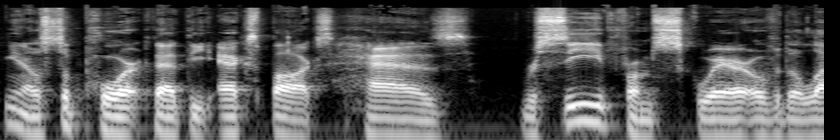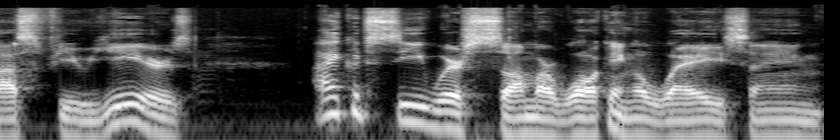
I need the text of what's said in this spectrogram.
you know, support that the Xbox has received from Square over the last few years, I could see where some are walking away saying,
